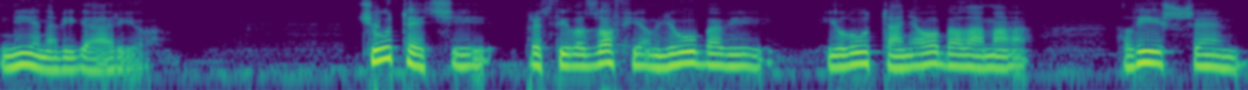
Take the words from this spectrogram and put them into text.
nije navigario. Ćuteći pred filozofijom ljubavi i lutanja obalama, lišen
